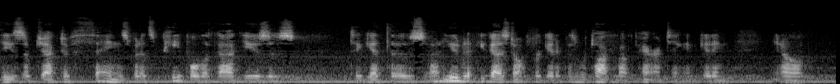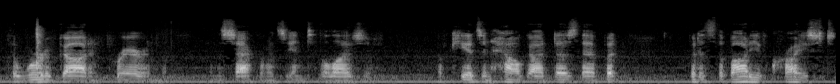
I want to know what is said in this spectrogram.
these objective things, but it's people that God uses to get those. Uh, you you guys don't forget it because we're talking about parenting and getting, you know, the Word of God and prayer and the, and the sacraments into the lives of of kids and how God does that, but but it's the body of Christ,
